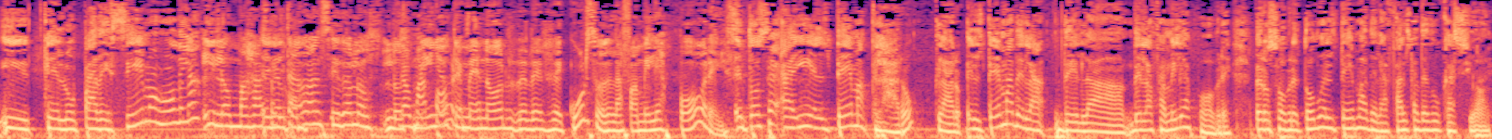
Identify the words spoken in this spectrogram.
y que lo padecimos, Ogla. Y los más el afectados han sido los, los, Los niños de menor de, de recursos, de las familias pobres. Entonces ahí el tema, claro, claro, el tema de la, de la, de las familias pobres, pero sobre todo el tema de la falta de educación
